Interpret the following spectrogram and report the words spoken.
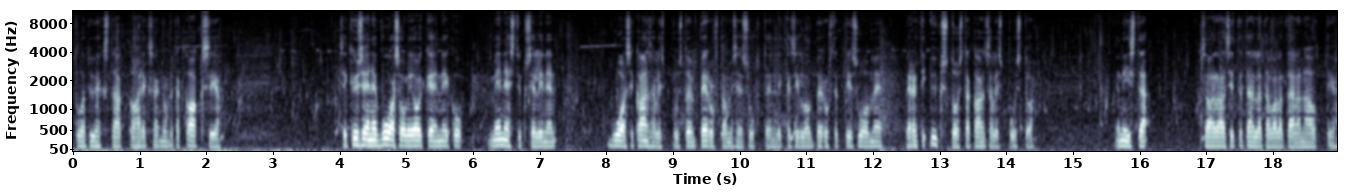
1982. Ja se kyseinen vuosi oli oikein niin kuin menestyksellinen vuosi kansallispuistojen perustamisen suhteen. Eli silloin perustettiin Suomeen peräti 11 kansallispuistoa. Ja niistä saadaan sitten tällä tavalla täällä nauttia.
